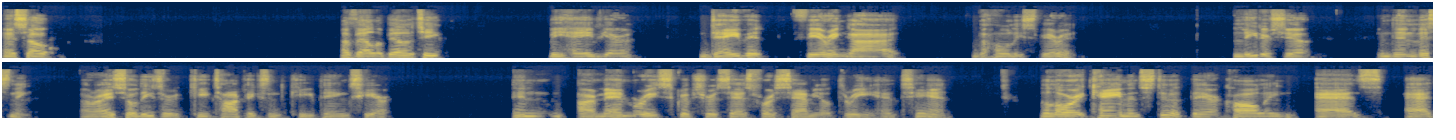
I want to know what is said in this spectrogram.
And so availability, behavior, David fearing God, the Holy Spirit, leadership, and then listening. All right. So these are key topics and key things here. In our memory scripture, says First Samuel 3 and 10. The Lord came and stood there calling as at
